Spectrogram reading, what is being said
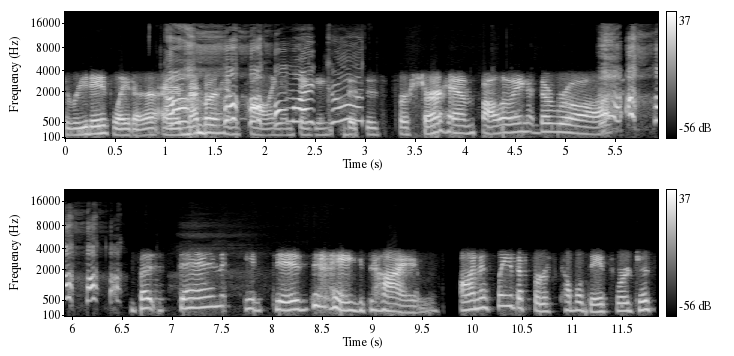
three days later. I oh, remember him oh calling Oh and thinking, God. this is for sure him following the rule. but then it did take time. Honestly, the first couple dates were just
